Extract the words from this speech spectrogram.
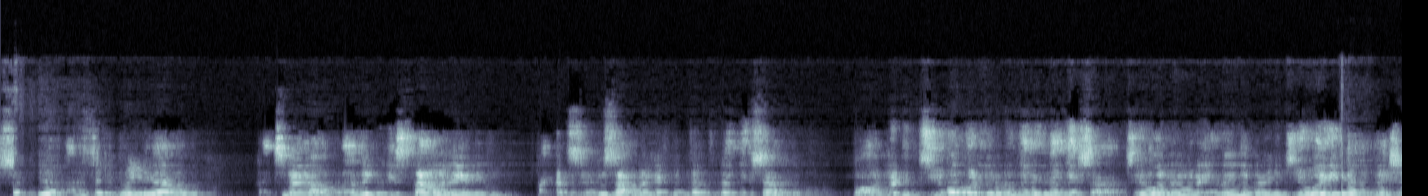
సభ్య రాజశేఖర రెడ్డి గారు ఖచ్చితంగా ఆ ప్రాజెక్ట్ ఇస్తామని అక్కడ శంకుస్థాపన జరిగింది అధ్యక్ష గవర్నమెంట్ జీవో కూడా ఇవ్వడం జరిగింది అధ్యక్ష జీవో నెంబర్ ఏడు జీవో ఇచ్చారు అధ్యక్ష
